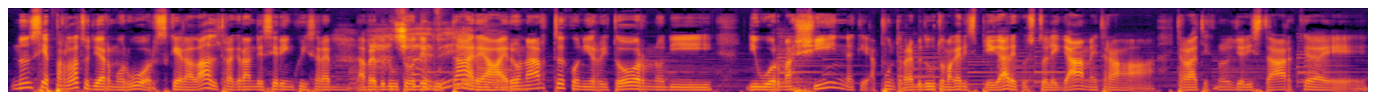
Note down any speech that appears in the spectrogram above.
Non si è parlato di Armor Wars, che era l'altra grande serie in cui sarebbe- avrebbe dovuto cioè, debuttare. Ironheart con il ritorno di, di War Machine, che appunto avrebbe dovuto magari spiegare questo legame tra, tra la tecnologia di Stark e,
